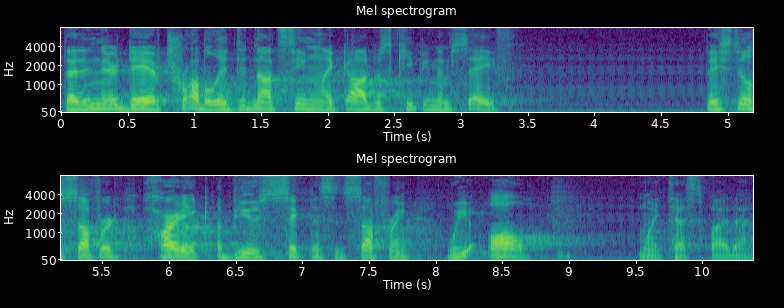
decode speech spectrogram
that in their day of trouble, it did not seem like God was keeping them safe. They still suffered heartache, abuse, sickness, and suffering. We all might testify that.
